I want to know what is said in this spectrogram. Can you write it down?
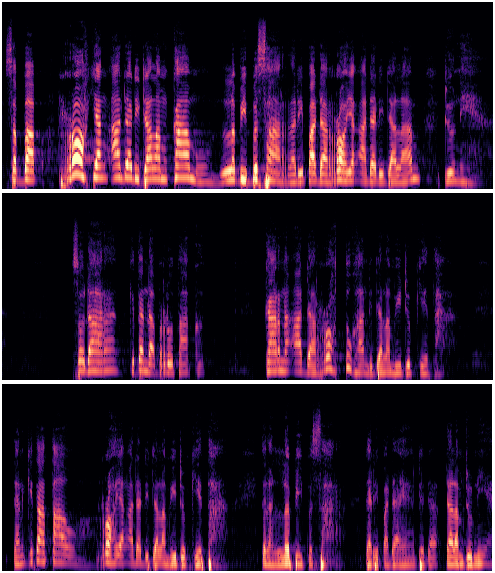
Sebab roh yang ada di dalam kamu lebih besar daripada roh yang ada di dalam dunia. Saudara, kita tidak perlu takut. Karena ada roh Tuhan di dalam hidup kita. Dan kita tahu roh yang ada di dalam hidup kita itu adalah lebih besar daripada yang di dalam dunia.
